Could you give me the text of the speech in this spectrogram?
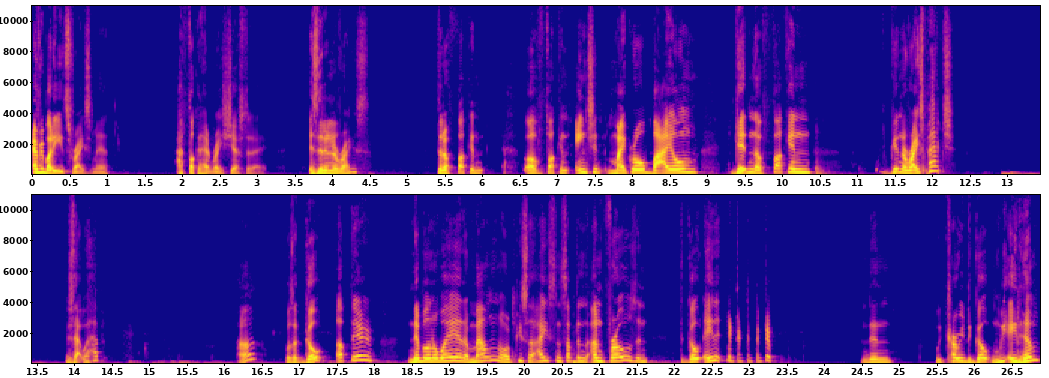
Everybody eats rice, man. I fucking had rice yesterday. Is it in the rice? Did a fucking a fucking ancient microbiome get in a fucking get in a rice patch? Is that what happened? Huh? Was a goat up there nibbling away at a mountain or a piece of ice and something unfroze and the goat ate it? And then we curried the goat and we ate him?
